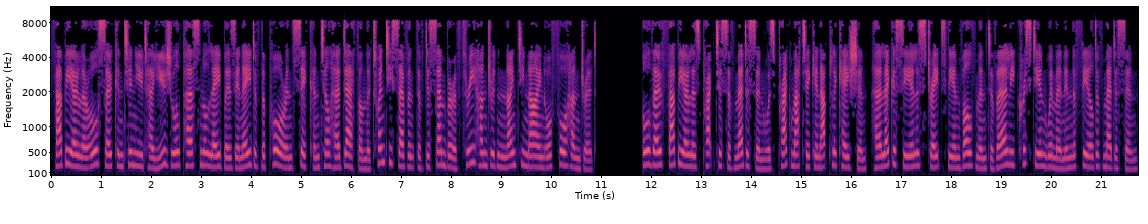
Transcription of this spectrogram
Fabiola also continued her usual personal labors in aid of the poor and sick until her death on 27 December of 399 or 400. Although Fabiola's practice of medicine was pragmatic in application, her legacy illustrates the involvement of early Christian women in the field of medicine.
